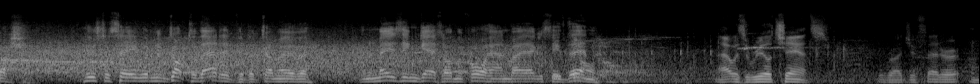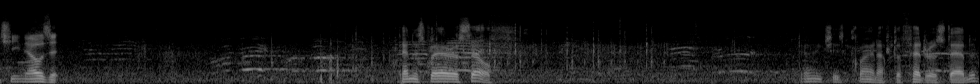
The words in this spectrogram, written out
Gosh, who's to say he wouldn't have got to that if it had come over? An amazing get on the forehand by Agassi then. That was a real chance for Roger Federer, and she knows it. Tennis player herself. Don't think she's quite up to Federer standard.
